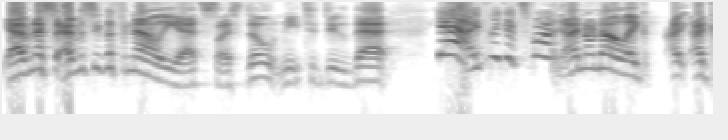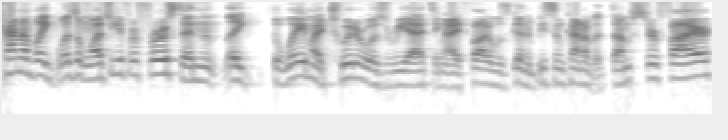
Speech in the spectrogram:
Yeah, I haven't, I haven't seen the finale yet, so I still need to do that. Yeah, I think it's fun. I don't know, like I, I kind of like wasn't watching it for first, and like the way my Twitter was reacting, I thought it was going to be some kind of a dumpster fire.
